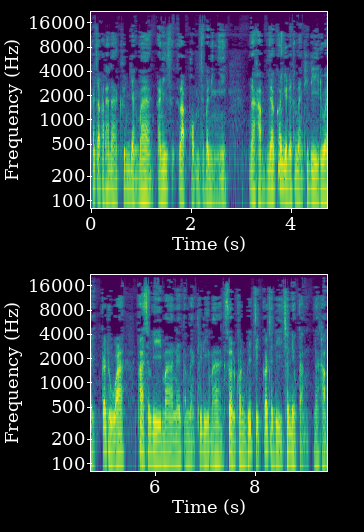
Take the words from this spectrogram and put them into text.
ก็จะพัฒนาขึ้นอย่างมาก อันนี้สำหรับผมจะเป็นอย่างนี้ นะครับแล้วก็อยู่ในตำแหน่งที่ดีด้วย ก็ถือว่าพระหัสดีมาในตำแหน่งที่ดีมาก ส่วนคนพิจิกก็จะดีเช่นเดียวกันนะครับ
